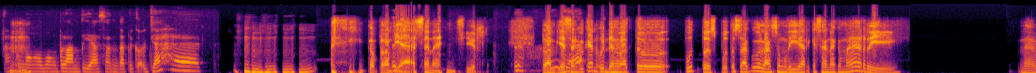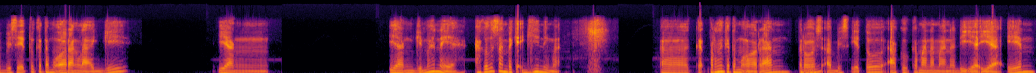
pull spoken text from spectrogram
aku Mm-mm. mau ngomong pelampiasan tapi kok jahat. kok pelampiasan anjir. Pelampiasan aku kan udah waktu putus. Putus aku langsung liar ke sana kemari. Nah habis itu ketemu orang lagi yang yang gimana ya? Aku tuh sampai kayak gini mak. Eh, ke- pernah ketemu orang terus abis itu aku ke mana-mana diiyain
